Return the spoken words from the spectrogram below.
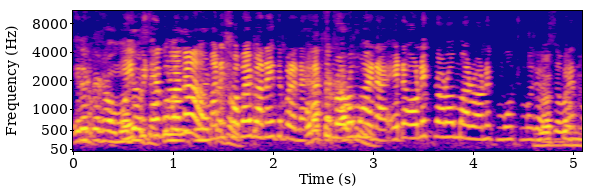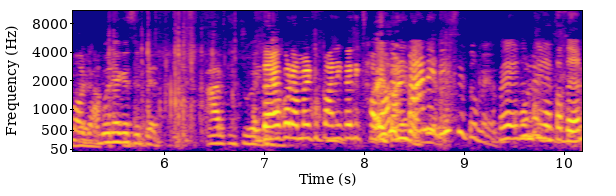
এটা একটা খাও এই পিঠাগুলো না মানে সবাই বানাইতে পারে না। এত নরম হয় না। এটা অনেক নরম আর অনেক মোচ হয়েছে অনেক মজা। বইরা গেছে আর কিছু দয়া করে আমার একটু পানি টানি খাওয়া। পানি দিছি তো ভাই এখান থেকে একটা দেন।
